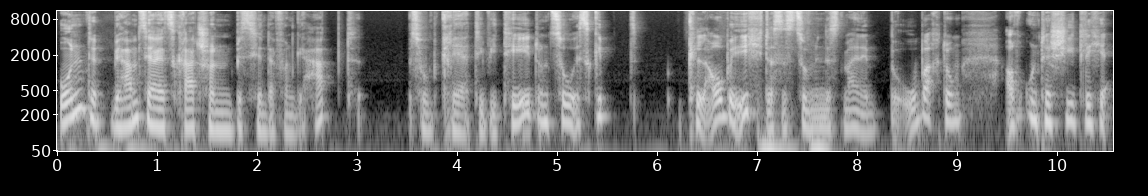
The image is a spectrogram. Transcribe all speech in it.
Und wir haben es ja jetzt gerade schon ein bisschen davon gehabt, so Kreativität und so. Es gibt, glaube ich, das ist zumindest meine Beobachtung, auch unterschiedliche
